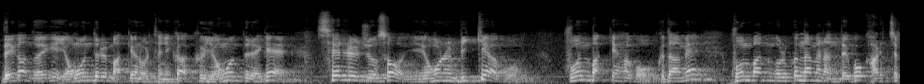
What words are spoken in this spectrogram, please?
내가 너에게 영혼들을 맡겨놓을 테니까 그 영혼들에게 세례를 주어서 영혼을 믿게 하고 구원받게 하고 그 다음에 구원받는 걸로 끝나면 안 되고 가르쳐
